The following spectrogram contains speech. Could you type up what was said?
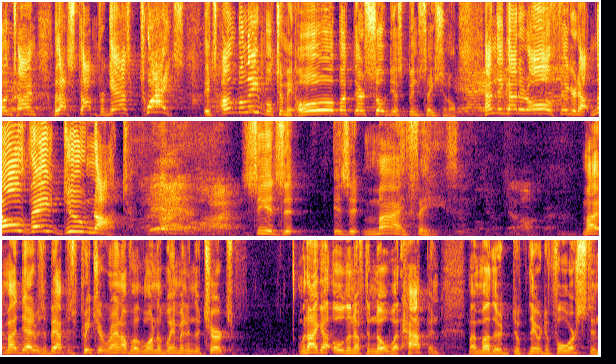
one time without stopping for gas twice. It's unbelievable to me. Oh, but they're so dispensational. And they got it all figured out. No, they do not. See, is it, is it my faith? My, my dad was a Baptist preacher, ran off with one of the women in the church. When I got old enough to know what happened, my mother, they were divorced, and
